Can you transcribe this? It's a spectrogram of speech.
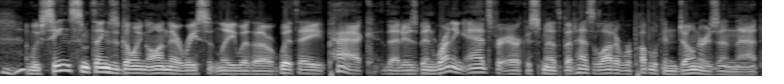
Mm-hmm. And we've seen some things going on there recently with a with a PAC that has been running ads for Erica Smith, but has a lot of Republican donors in that.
